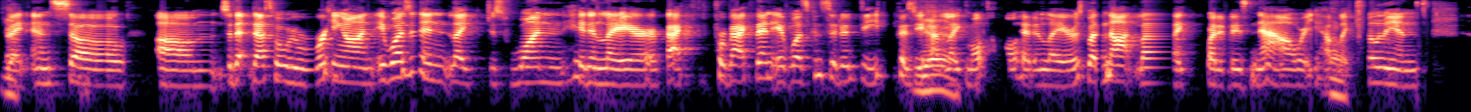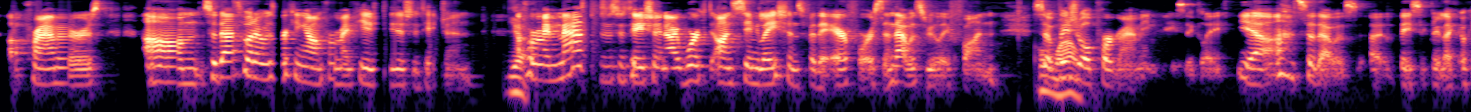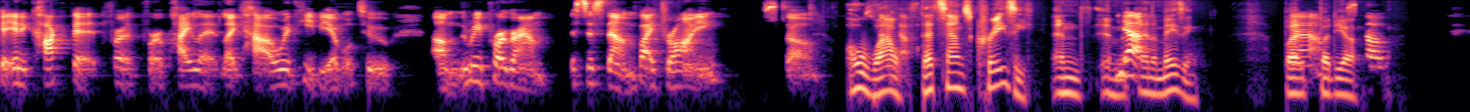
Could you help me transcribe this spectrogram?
Yeah. Right. And so um, so that that's what we were working on. It wasn't like just one hidden layer back for back then. It was considered deep because you yeah. had like multiple hidden layers, but not like what it is now, where you have no. like trillions of parameters. Um, so that's what I was working on for my PhD dissertation. Yeah. For my master's dissertation, I worked on simulations for the Air Force, and that was really fun. So oh, wow. visual programming basically. Yeah. So that was uh, basically like, okay, in a cockpit for, for a pilot, like how would he be able to um, reprogram the system by drawing? So. Oh, wow. Fantastic. That sounds crazy and, and, yeah. and amazing. But, yeah. but yeah. So,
